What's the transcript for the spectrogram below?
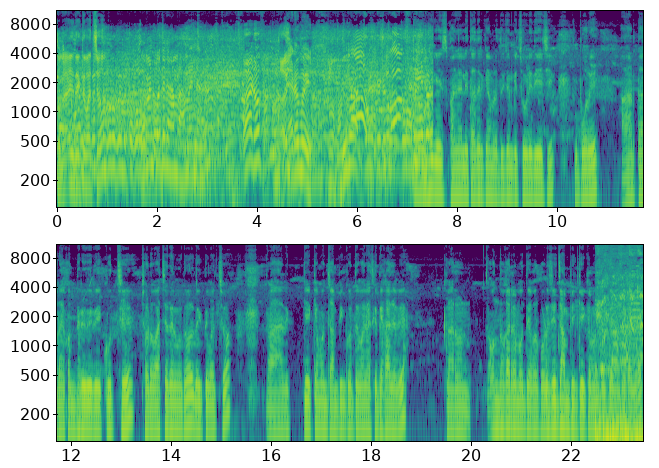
তো গাইস দেখতে পাচ্ছ? কমেন্ট করে আমরা আমরা না ফাইনালি তাদেরকে আমরা দুজনকে চড়ে দিয়েছি উপরে। আর তারা এখন ধীরে ধীরে কুদছে ছোট বাচ্চাদের মতো দেখতে পাচ্ছ। আর কে কেমন জাম্পিং করতে পারে আজকে দেখা যাবে। কারণ অন্ধকারের মধ্যে আবার পড়েছে জাম্পিং কে কেমন করতে দেখা যায়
